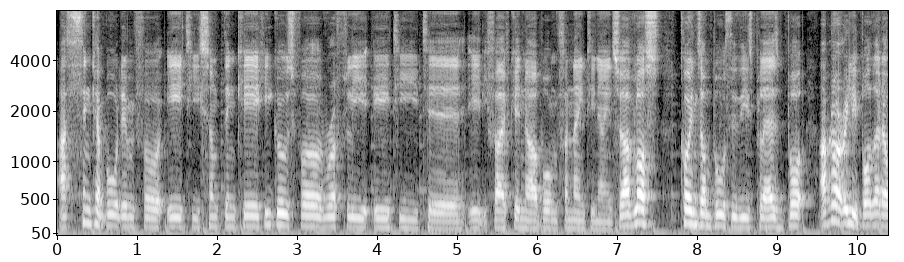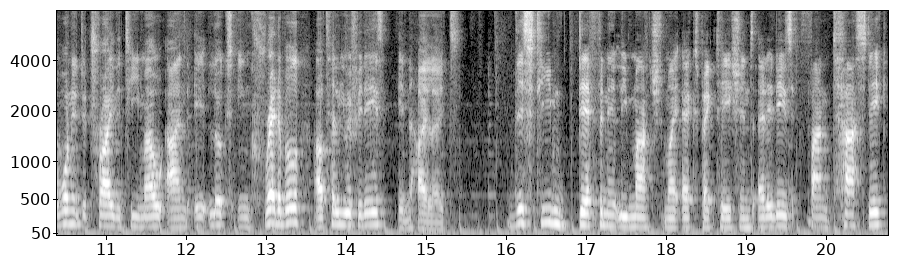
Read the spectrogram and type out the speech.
I think I bought him for 80 something k. He goes for roughly 80 to 85k. No, I bought him for 99. So I've lost coins on both of these players, but I'm not really bothered. I wanted to try the team out and it looks incredible. I'll tell you if it is in the highlights. This team definitely matched my expectations and it is fantastic.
